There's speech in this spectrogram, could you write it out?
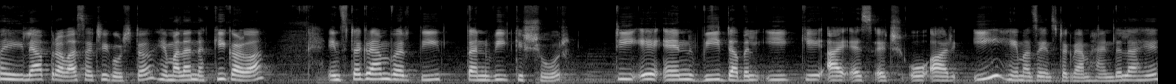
पहिल्या प्रवासाची गोष्ट? हे मला नक्की कळवा. इंस्टाग्रामवरती Tanvi Kishore. T A N V double E K I S H O R E हे माझं इंस्टाग्राम हँडल आहे.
